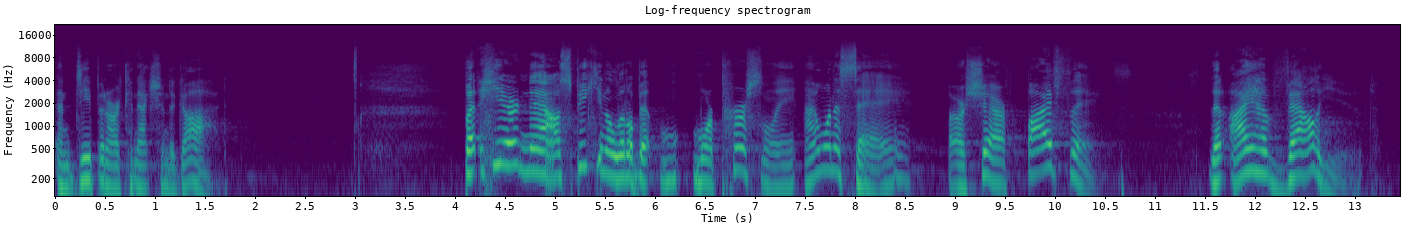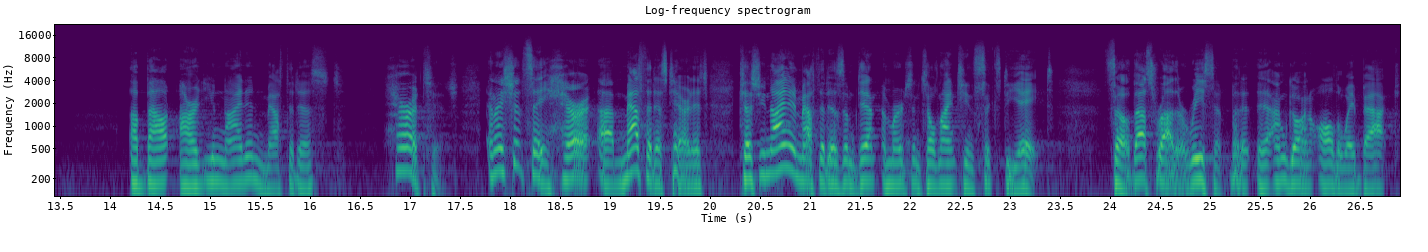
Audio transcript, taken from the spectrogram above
and deepen our connection to God. But here now, speaking a little bit more personally, I want to say or share five things that I have valued about our United Methodist heritage. And I should say her, uh, Methodist heritage, because United Methodism didn't emerge until 1968. So that's rather recent, but it, I'm going all the way back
